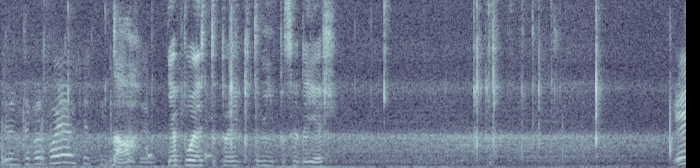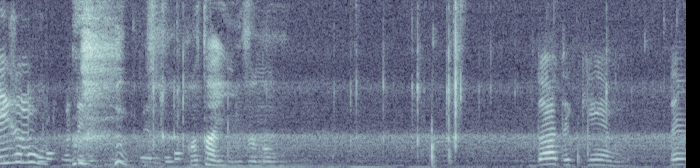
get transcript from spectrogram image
Блин, ты понял, как ты Да. посадил? Я поїзд тепер, які ти мені паси даєш. Я и за ногу хватаю. Хватай її за ногу. Да, таким. Дай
